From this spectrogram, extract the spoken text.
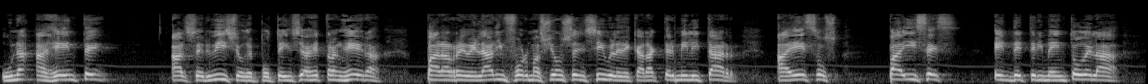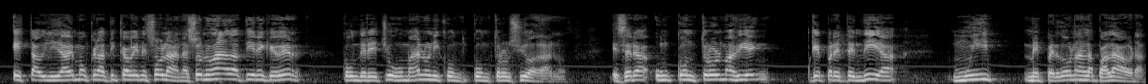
una agente al servicio de potencias extranjeras para revelar información sensible de carácter militar a esos países en detrimento de la estabilidad democrática venezolana. Eso nada tiene que ver con derechos humanos ni con control ciudadano. Ese era un control más bien que pretendía muy, me perdonas la palabra,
